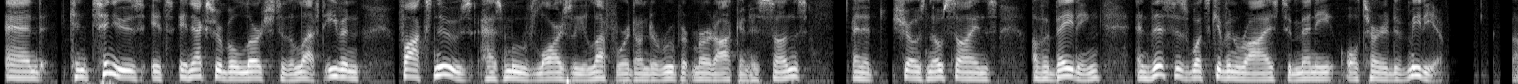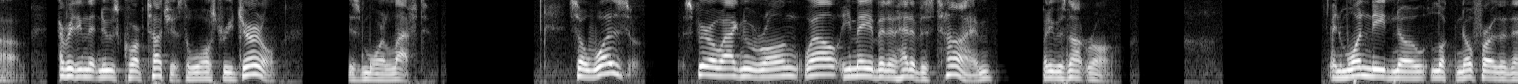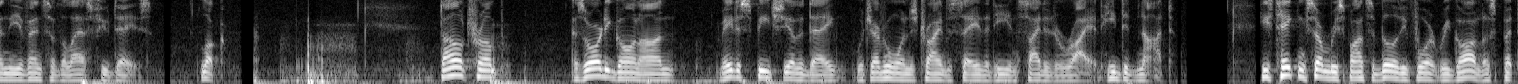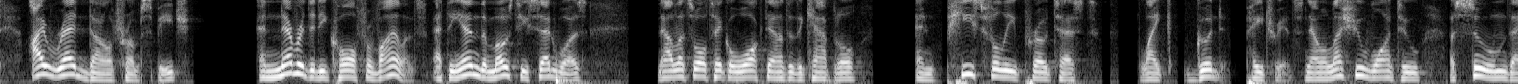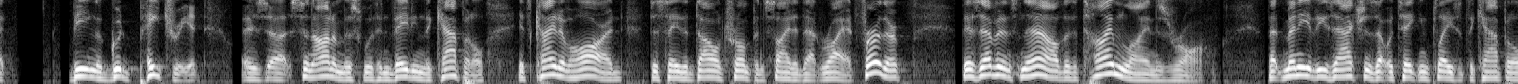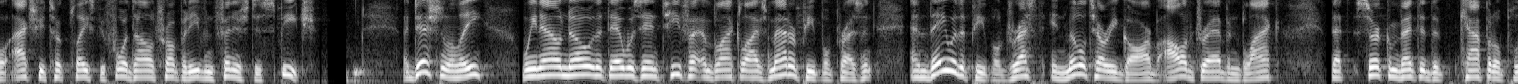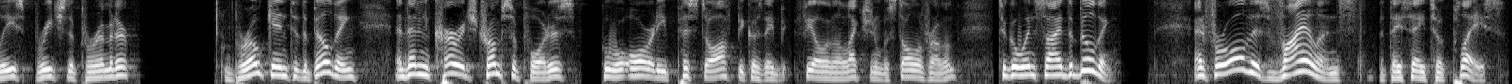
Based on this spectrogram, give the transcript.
and continues its inexorable lurch to the left. Even Fox News has moved largely leftward under Rupert Murdoch and his sons and it shows no signs of abating. And this is what's given rise to many alternative media. Uh, everything that News Corp touches, the Wall Street Journal, is more left. So was Spiro Agnew wrong? Well, he may have been ahead of his time, but he was not wrong. And one need no look no further than the events of the last few days. Look, Donald Trump has already gone on made a speech the other day, which everyone is trying to say that he incited a riot. He did not. He's taking some responsibility for it regardless, but I read Donald Trump's speech, and never did he call for violence. At the end, the most he said was, Now let's all take a walk down to the Capitol and peacefully protest like good patriots. Now, unless you want to assume that being a good patriot is uh, synonymous with invading the Capitol, it's kind of hard to say that Donald Trump incited that riot. Further, there's evidence now that the timeline is wrong. That many of these actions that were taking place at the Capitol actually took place before Donald Trump had even finished his speech. Additionally, we now know that there was Antifa and Black Lives Matter people present, and they were the people dressed in military garb, olive drab and black, that circumvented the Capitol Police, breached the perimeter, broke into the building and then encouraged Trump supporters who were already pissed off because they feel an election was stolen from them to go inside the building. And for all this violence that they say took place,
